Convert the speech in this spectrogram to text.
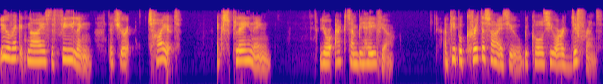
Do you recognize the feeling that you're tired explaining your acts and behavior? And people criticize you because you are different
